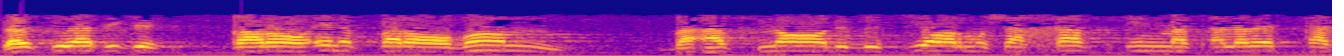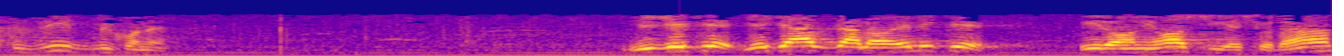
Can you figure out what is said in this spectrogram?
در صورتی که قرائن فراوان و اسناد بسیار مشخص این مسئله را تکذیب می‌کنه. میگه که یکی از دلایلی که ایرانی ها شیعه شدن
